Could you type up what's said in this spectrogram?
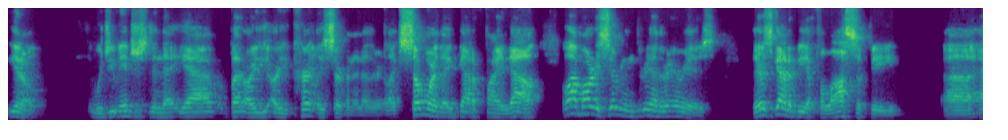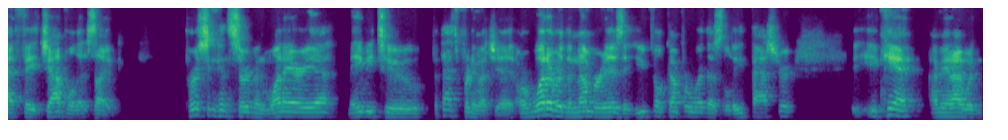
you know, would you be interested in that? Yeah, but are you are you currently serving another? Like somewhere they've got to find out. Well, I'm already serving in three other areas. There's got to be a philosophy uh, at Faith Chapel that's like, person can serve in one area, maybe two, but that's pretty much it, or whatever the number is that you feel comfortable with as the lead pastor. You can't. I mean, I would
